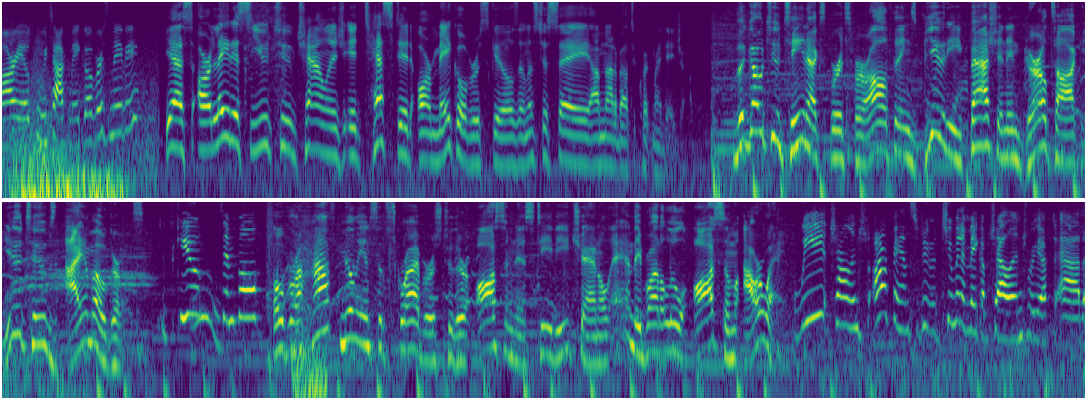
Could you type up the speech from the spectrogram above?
Mario, can we talk makeovers maybe? Yes, our latest YouTube challenge, it tested our makeover skills, and let's just say I'm not about to quit my day job. The go-to teen experts for all things beauty, fashion, and girl talk, YouTube's IMO Girls. It's cute, simple. Over a half million subscribers to their Awesomeness TV channel, and they brought a little awesome our way. We challenged our fans to do a two minute makeup challenge where you have to add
